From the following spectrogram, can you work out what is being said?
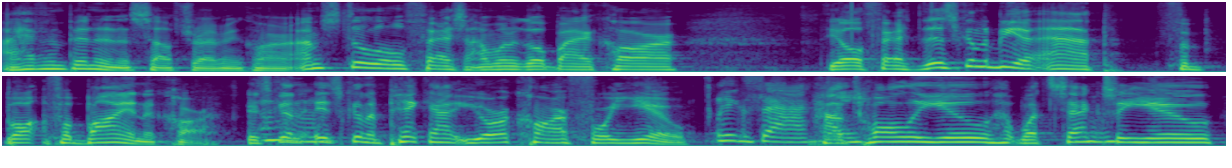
I haven't been in a self-driving car. I'm still old-fashioned. I want to go buy a car. The old-fashioned. There's going to be an app for bu- for buying a car. It's gonna it's gonna pick out your car for you. exactly. How tall are you? What sex are you?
